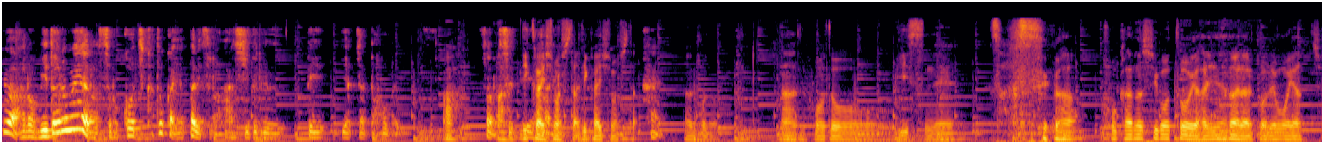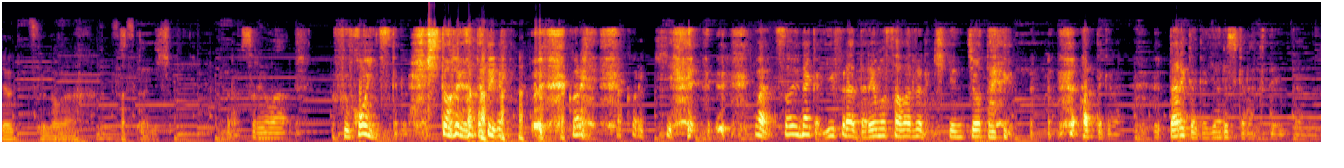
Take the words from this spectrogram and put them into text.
要は、あの、ミドルウェアのその構築とか、やっぱりそのアンシブルでやっちゃった方がいい。あ、あその設定理解しました、理解しました。はい。なるほど。なるほど。いいっすね。さすが、他の仕事をやりながらこれもやっちゃうっつうのが、さすがに。ほら、それは、不本意っつってくる。人が当たりが。これ、これ、きまあ、そういうなんかインフラ誰も触るような危険状態があったから、誰かがやるしかなくて、みたいな。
